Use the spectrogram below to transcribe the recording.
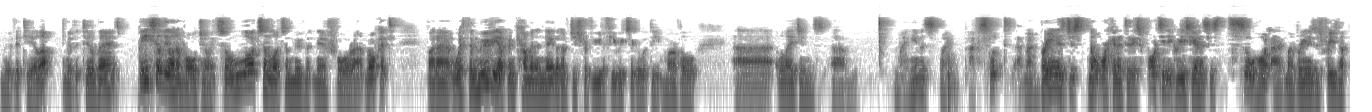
move the tail up, move the tail down. It's basically on a ball joint, so lots and lots of movement there for uh, Rocket. But uh, with the movie up and coming, and now that I've just reviewed a few weeks ago with the Marvel uh, Legends um, my name is my I've slipped. My brain is just not working into this. 40 degrees here, and it's just so hot. I, my brain is just freezing up.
